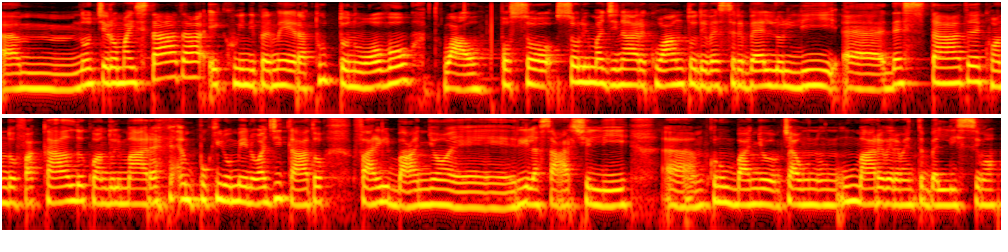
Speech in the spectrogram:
Um, non c'ero mai stata e quindi per me era tutto nuovo. Wow posso solo immaginare quanto deve essere bello lì eh, d'estate quando fa caldo quando il mare è un pochino meno agitato fare il bagno e rilassarci lì um, con un bagno cioè un, un mare veramente bellissimo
